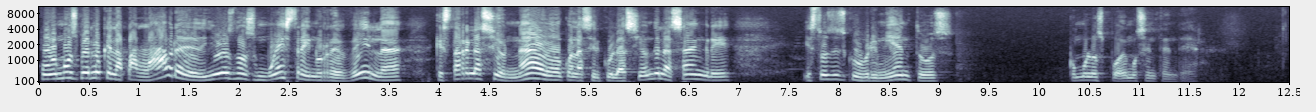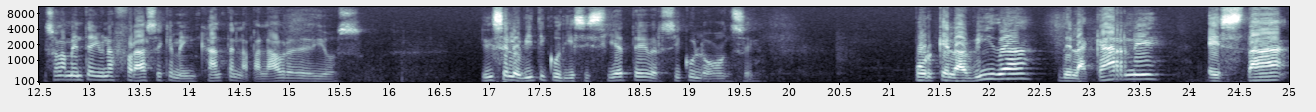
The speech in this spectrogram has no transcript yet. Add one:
podemos ver lo que la palabra de Dios nos muestra y nos revela que está relacionado con la circulación de la sangre y estos descubrimientos, ¿cómo los podemos entender? Solamente hay una frase que me encanta en la palabra de Dios. Y dice Levítico 17, versículo 11. Porque la vida de la carne está,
